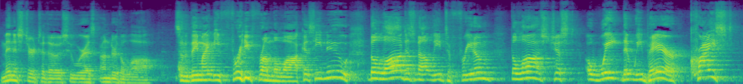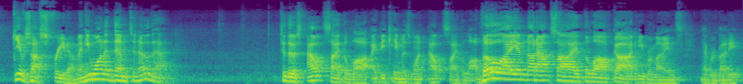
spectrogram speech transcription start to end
ministered to those who were as under the law, so that they might be free from the law, because he knew the law does not lead to freedom. The law is just a weight that we bear. Christ gives us freedom, and he wanted them to know that. To those outside the law, I became as one outside the law. Though I am not outside the law of God, he reminds everybody.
